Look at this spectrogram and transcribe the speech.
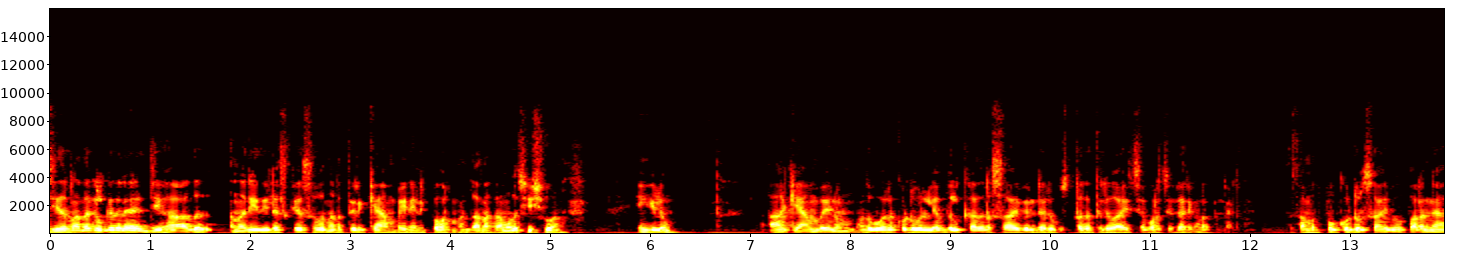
ജീർണതകൾക്കെതിരെ ജിഹാദ് എന്ന രീതിയിൽ എസ് കെ എസ് എഫ് നടത്തിയൊരു ക്യാമ്പയിൻ എനിക്ക് ഓർമ്മയുണ്ട്. അന്നൊക്കെ നമ്മൾ ശിശുവാണ്. എങ്കിലും ആ ക്യാമ്പയിനും അതുപോലെ കൊടുവള്ളി അബ്ദുൽ ഖാദർ സാഹിബിന്റെ ഒരു പുസ്തകത്തിൽ വായിച്ച കുറച്ച് കാര്യങ്ങളൊക്കെ ഉണ്ടായിരുന്നു. സമദ് പൂക്കോട്ടൂർ സാഹിബ് പറഞ്ഞ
